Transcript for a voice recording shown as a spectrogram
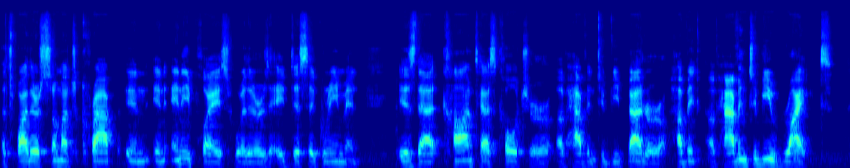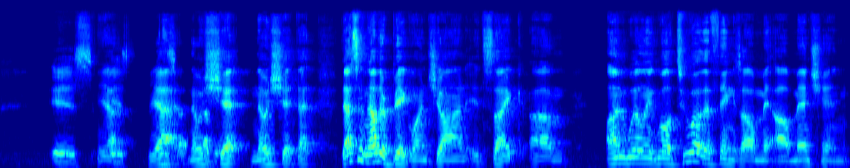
That's why there's so much crap in in any place where there's a disagreement is that contest culture of having to be better, of having of having to be right is yeah. is, yeah is no shit no shit. That that's another big one john. It's like um unwilling well two other things i'll i'll mention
